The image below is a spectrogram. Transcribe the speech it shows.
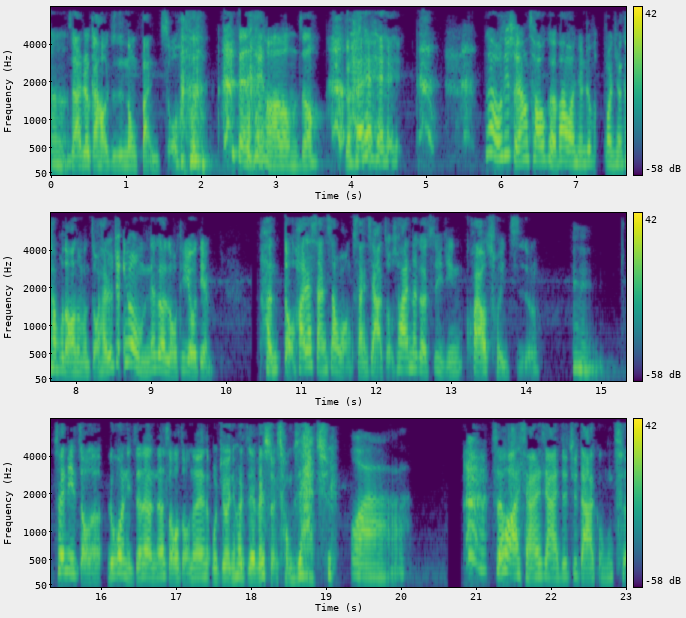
嗯，所以他就刚好就是弄泛舟，在那里划龙舟。对。那楼梯水量超可怕，完全就完全看不懂要怎么走。他就就因为我们那个楼梯有点很陡，他在山上往山下走，所以他那个是已经快要垂直了。嗯，所以你走了，如果你真的那时候走那边，我觉得你会直接被水冲下去。哇，所以后来想一想，还是去搭公车。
